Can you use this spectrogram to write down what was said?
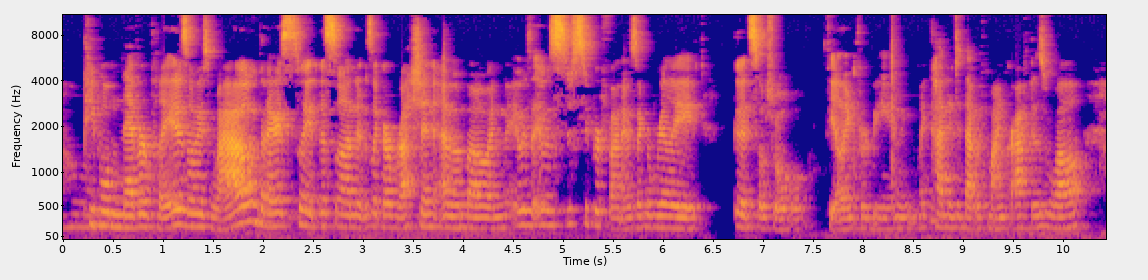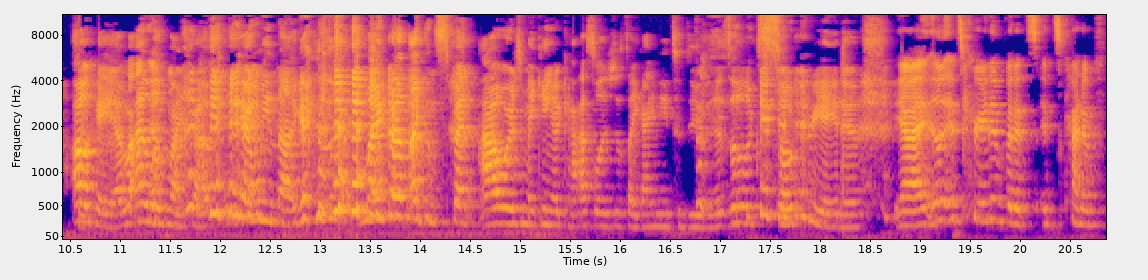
Oh. people never played. It was always WoW, but I always played this one. It was like a Russian MMO, and it was it was just super fun. It was like a really good social feeling for me, and I kind of did that with Minecraft as well. Oh, okay, yeah, I love Minecraft. Can we not get Minecraft? I can spend hours making a castle. It's just like I need to do this. It looks so creative. Yeah, it, it's creative, but it's it's kind of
